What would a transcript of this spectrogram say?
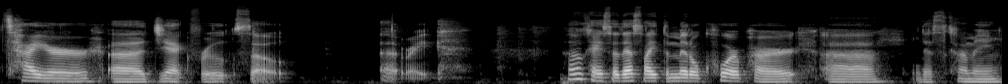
entire uh, jackfruit. So, all right. Okay, so that's like the middle core part. Uh, that's coming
